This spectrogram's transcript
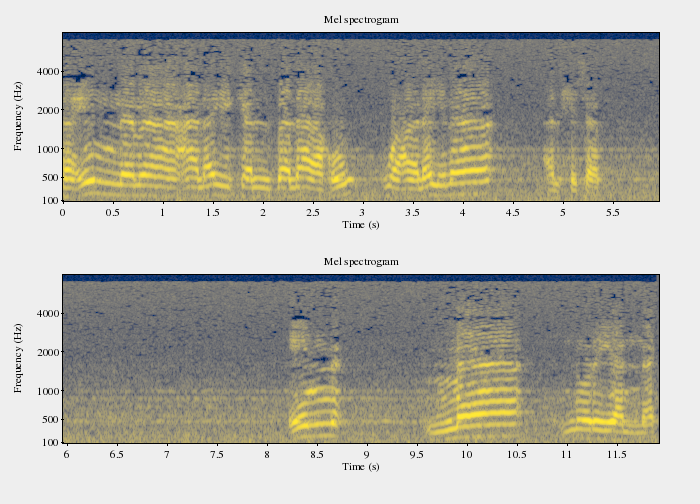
فإنما عليك البلاغ وعلينا الحساب. إن ما نرينك.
